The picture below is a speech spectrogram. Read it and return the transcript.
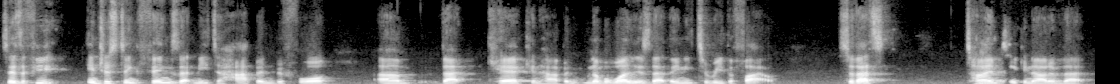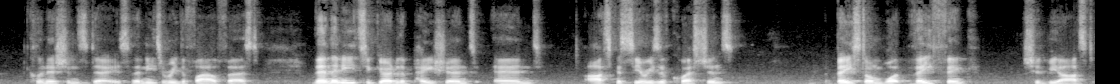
So there's a few interesting things that need to happen before um, that care can happen. Number one is that they need to read the file. So that's time taken out of that clinician's day. So they need to read the file first. Then they need to go to the patient and ask a series of questions based on what they think should be asked.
